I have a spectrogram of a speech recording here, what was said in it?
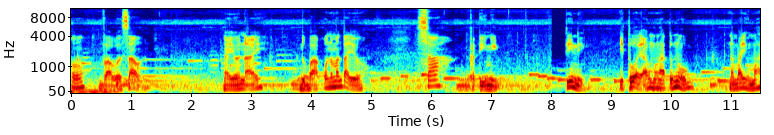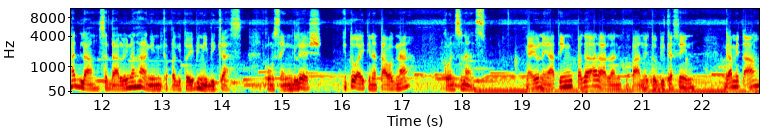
o vowel sound. Ngayon ay dubako naman tayo sa katinig. Tinig, ito ay ang mga tunog na may humahadlang sa daloy ng hangin kapag ito ay binibigkas. Kung sa English, ito ay tinatawag na consonants. Ngayon ay ating pag-aaralan kung paano ito bigkasin gamit ang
